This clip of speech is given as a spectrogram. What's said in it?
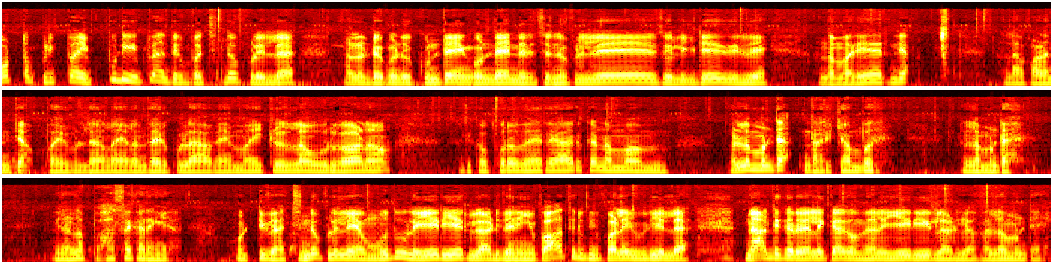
ஓட்டம் பிடிப்பான். இப்படி இருப்பான் திரும்ப சின்ன பிள்ளையில நல்லா டொக்கண்டு குண்டேன் குண்டேன் சின்ன பிள்ளையிலே சொல்லிக்கிட்டே இருவேன் அந்த மாதிரியே இருந்தான். நல்லா வளர்ந்தேன். பைபிள் நல்லா இளந்தாரி பிள்ளை அவன் மைக்கிள்லாம் ஒரு காலம். அதுக்கப்புறம் வேறு யாருக்கா? நம்ம வெள்ளமண்டை. இந்த அரைக்காம்பர் வெள்ளமண்டை. இவன் நல்லா பாசக்காரங்க. ஒட்டிவேன் சின்ன பிள்ளையில என் முதுகில் ஏறி ஏறி விளையாடுவேன். நீங்கள் பார்த்துருப்பீங்க பழைய வீடியோவில் நாட்டுக்கிற வேலைக்காக மேலே ஏறி ஏறி விளையாடுவேன். வெள்ள மாட்டேன்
